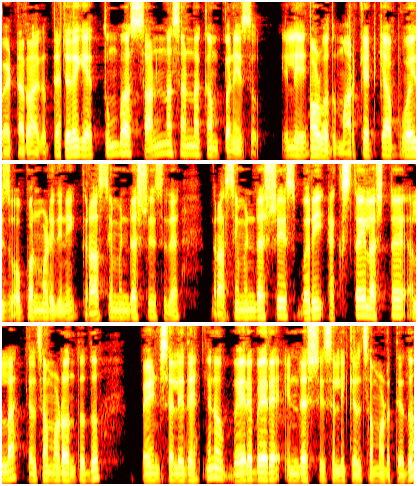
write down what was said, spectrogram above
ಬೆಟರ್ ಆಗುತ್ತೆ. ಜೊತೆಗೆ ತುಂಬಾ ಸಣ್ಣ ಸಣ್ಣ ಕಂಪನೀಸ್ ಇಲ್ಲಿ ನೋಡ್ಬೋದು ಮಾರ್ಕೆಟ್ ಕ್ಯಾಪ್ ವೈಸ್ ಓಪನ್ ಮಾಡಿದೀನಿ ಗ್ರಾಸಿಮ್ ಇಂಡಸ್ಟ್ರೀಸ್ ಇದೆ. ಗ್ರಾಸಿಮ್ ಇಂಡಸ್ಟ್ರೀಸ್ ಬರೀ ಎಕ್ಸ್ಟೈಲ್ ಅಷ್ಟೇ ಅಲ್ಲ, ಕೆಲಸ ಮಾಡುವಂತದ್ದು ಪೇಂಟ್ಸ್ ಅಲ್ಲಿ ಇದೆ. ಇನ್ನು ಬೇರೆ ಬೇರೆ ಇಂಡಸ್ಟ್ರೀಸ್ ಅಲ್ಲಿ ಕೆಲಸ ಮಾಡುತ್ತೆ ಅದು.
